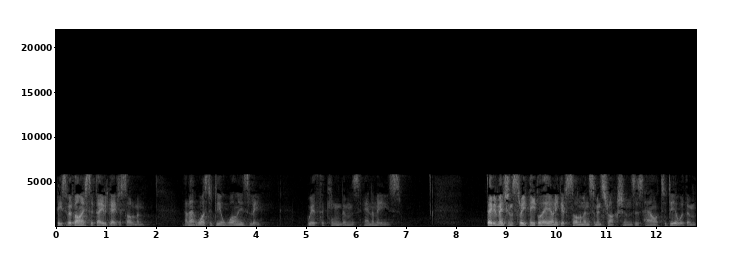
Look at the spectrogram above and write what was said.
piece of advice that David gave to Solomon. And that was to deal wisely with the kingdom's enemies. David mentions three people here and he gives Solomon some instructions as how to deal with them.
